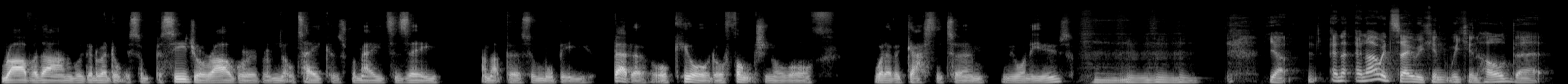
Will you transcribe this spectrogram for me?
rather than we're going to end up with some procedural algorithm that will take us from a to z and that person will be better or cured or functional or whatever ghastly term we want to use yeah, and and I would say we can we can hold that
